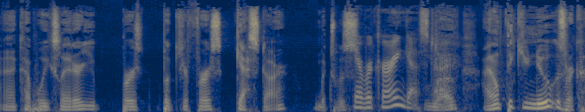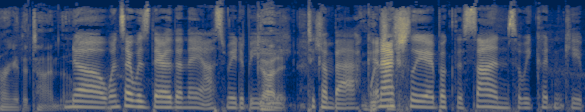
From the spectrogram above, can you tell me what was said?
And a couple weeks later, you burst, booked your first guest star which was Yeah, recurring guest star. love. I don't think you knew it was recurring at the time, though. No, once I was there, then they asked me to be Got it. to come back, Which and is- actually, I booked the Son, so we couldn't keep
